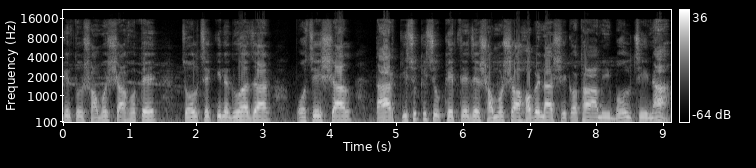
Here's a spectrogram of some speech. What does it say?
কিন্তু সমস্যা হতে চলছে কিনা দু হাজার পঁচিশ সাল তার কিছু কিছু ক্ষেত্রে যে সমস্যা হবে না সে কথা আমি বলছি না।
